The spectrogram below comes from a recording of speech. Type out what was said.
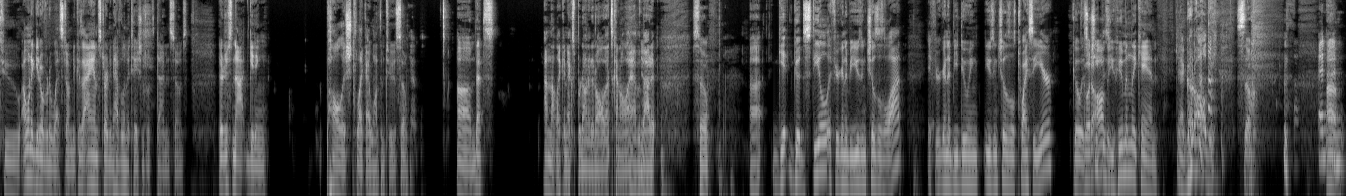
to. I want to get over to whetstone because I am starting to have limitations with diamond stones. They're just not getting polished like I want them to. So, Yep. um, that's. I'm not like an expert on it at all. That's kind of all I have about it. So, uh, get good steel if you're going to be using chisels a lot. If you're going to be doing using chisels twice a year, go as Go cheap as you humanly can. Yeah, go to Aldi. so, And Um, and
